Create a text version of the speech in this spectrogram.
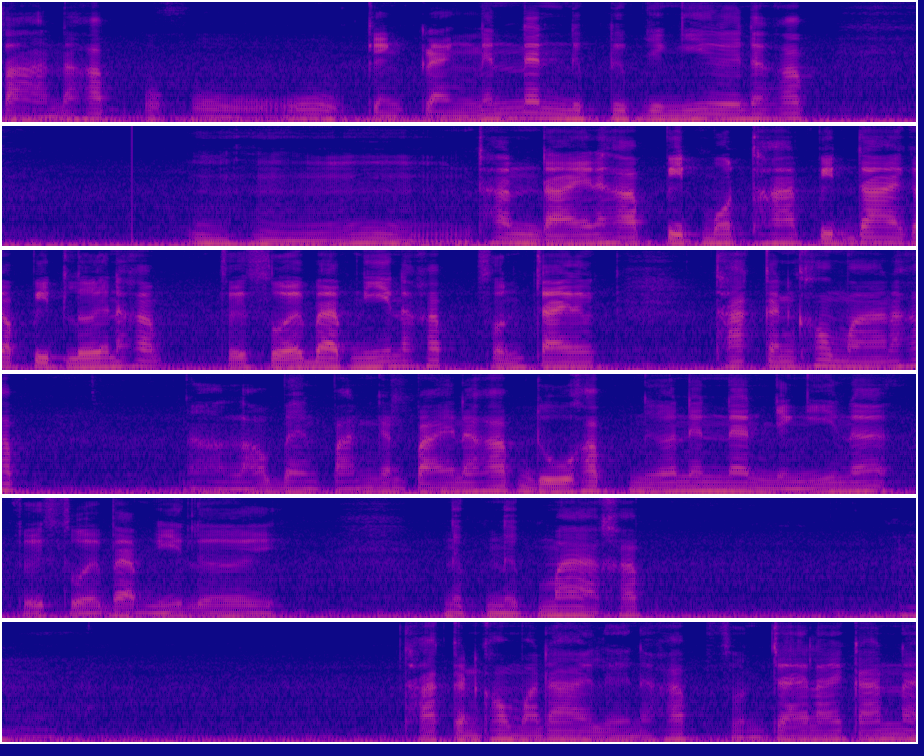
สารนะครับ โอ้โห แกร่งแข่งๆ แน่นๆหนึบๆ อย่างนี้เลยนะครับ อือหือ ท่านใดนะครับ ปิดหมดถาดปิดได้ก็ปิดเลยนะครับ สวยๆ แบบนี้นะครับ สนใจทักกันเข้ามานะครับเราแบ่งปันกันไปนะครับ ดูครับเนื้อแน่น ๆ อย่างนี้นะ สวยๆ แบบนี้เลยหนึบๆมากครับอืม ทักกันเข้ามาได้เลยนะครับ สนใจรายการไหน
